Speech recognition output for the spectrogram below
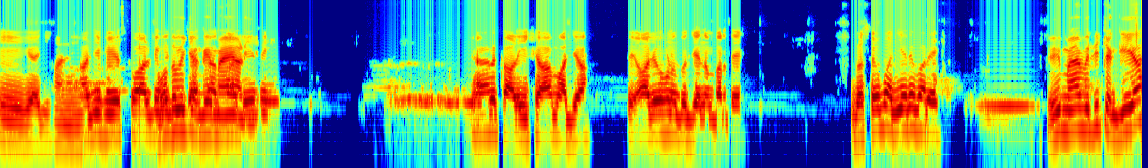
ਠੀਕ ਹੈ ਜੀ। ਹਾਂਜੀ। ਹਾਂਜੀ ਫੇਸ ਕੁਆਲਿਟੀ ਉਦੋਂ ਵੀ ਚੰਗੇ ਮੈਂ ਵਾਲੀ ਯਾਰ ਕਾਲੀ ਸ਼ਾਹ ਮਾਜਾ ਤੇ ਆਜੋ ਹੁਣ ਦੂਜੇ ਨੰਬਰ ਤੇ। ਦੱਸਿਓ ਭਾਜੀ ਇਹਦੇ ਬਾਰੇ। ਇਹ ਮੈਂ ਵੀਰ ਜੀ ਚੰਗੀ ਆ।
